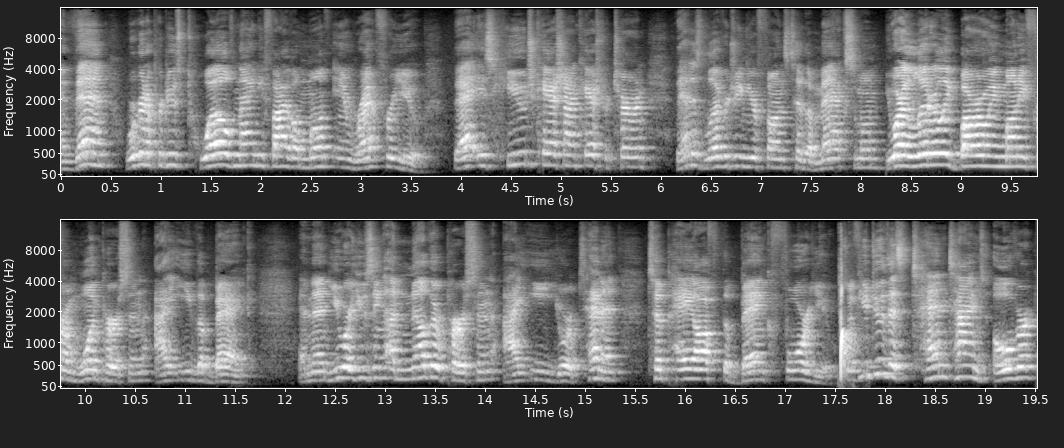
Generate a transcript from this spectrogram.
and then we're going to produce $12.95 a month in rent for you. That is huge cash on cash return. That is leveraging your funds to the maximum. You are literally borrowing money from one person, i.e. the bank, and then you are using another person, i.e. your tenant, to pay off the bank for you. So if you do this 10 times over,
